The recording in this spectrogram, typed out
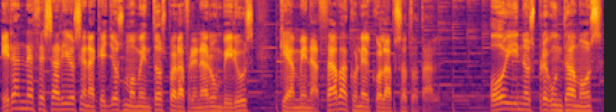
eran necesarios en aquellos momentos para frenar un virus que amenazaba con el colapso total. Hoy nos preguntamos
